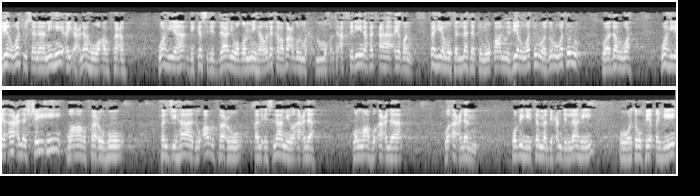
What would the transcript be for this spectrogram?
ذروة سنامه أي أعلاه وأرفعه وهي بكسر الذال وضمها. وذكر بعض المتأخرين فتحها أيضا فهي مثلثة يقال ذروة وذروة وذروة وهي أعلى الشيء وأرفعه فالجهاد أرفع الإسلام وأعلاه والله أعلى وأعلم وبه تم بحمد الله وتوفيقه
